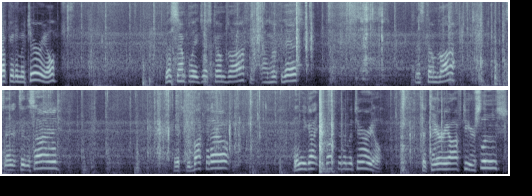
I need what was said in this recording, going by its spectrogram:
bucket of material. This simply just comes off. Unhook this. This comes off. Set it to the side. Lift your bucket out. Then you got your bucket of material to carry off to your sluice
